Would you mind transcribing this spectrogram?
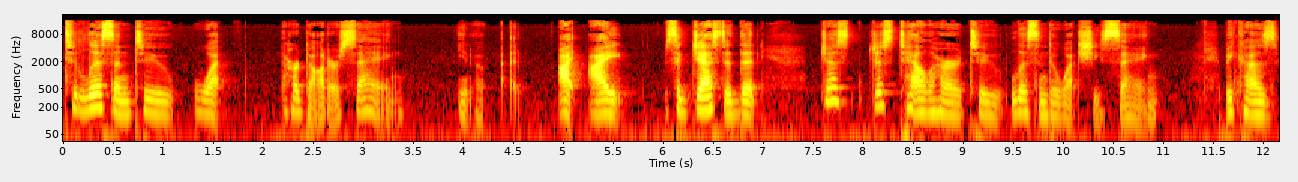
to listen to what her daughter's saying. You know, I I suggested that just just tell her to listen to what she's saying because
